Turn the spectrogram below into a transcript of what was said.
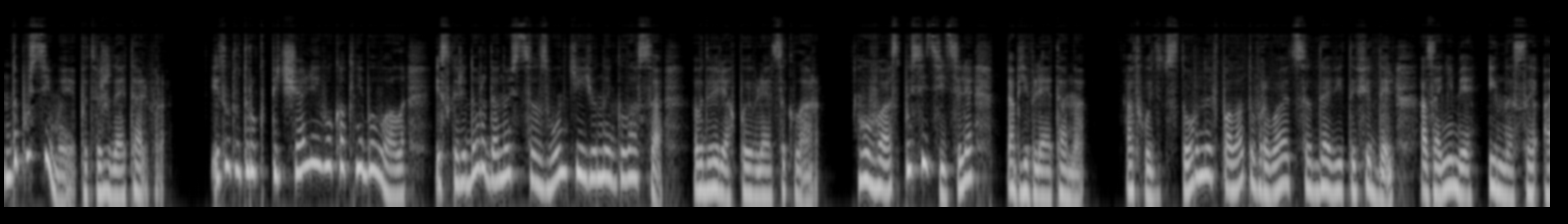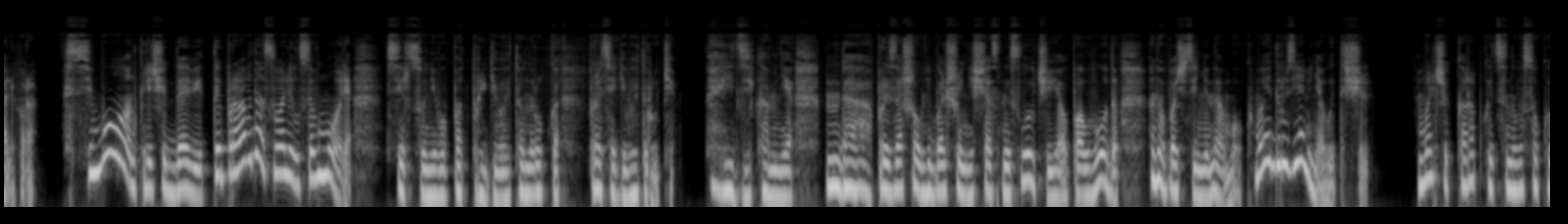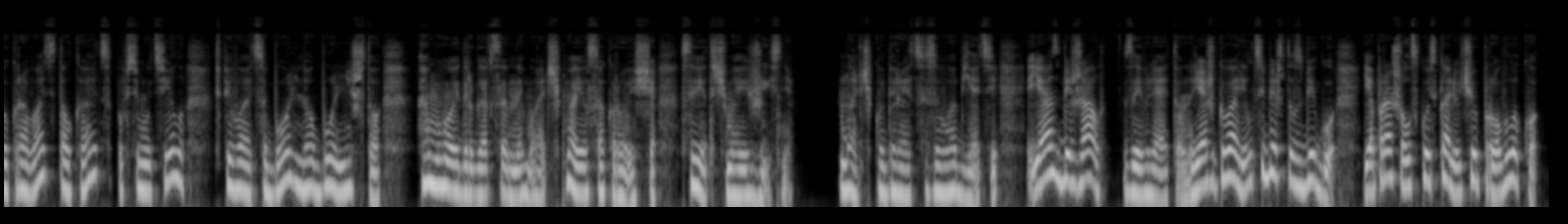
«Допустимые», — подтверждает Альвара. И тут вдруг печали его как не бывало. Из коридора доносятся звонкие юные голоса. В дверях появляется Клара. «У вас посетители», — объявляет она. Отходит в сторону, и в палату врываются Давид и Фидель, а за ними Инесса и Альвара. «Симон!» — кричит Давид. «Ты правда свалился в море?» Сердце у него подпрыгивает, он робко протягивает руки. «Иди ко мне. Да, произошел небольшой несчастный случай, я упал в воду, но почти не намок. Мои друзья меня вытащили. Мальчик карабкается на высокую кровать, толкается по всему телу, впивается боль, но боль ничто. Мой драгоценный мальчик, мое сокровище, светоч моей жизни. Мальчик выбирается из его объятий. «Я сбежал», — заявляет он. «Я же говорил тебе, что сбегу. Я прошел сквозь колючую проволоку».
